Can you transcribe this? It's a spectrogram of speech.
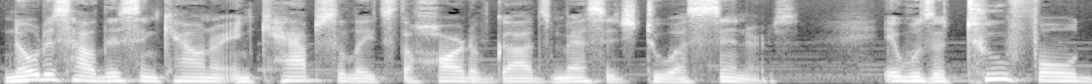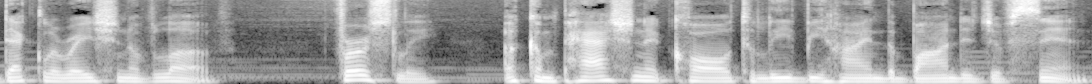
Notice how this encounter encapsulates the heart of God's message to us sinners. It was a twofold declaration of love. Firstly, a compassionate call to leave behind the bondage of sin.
